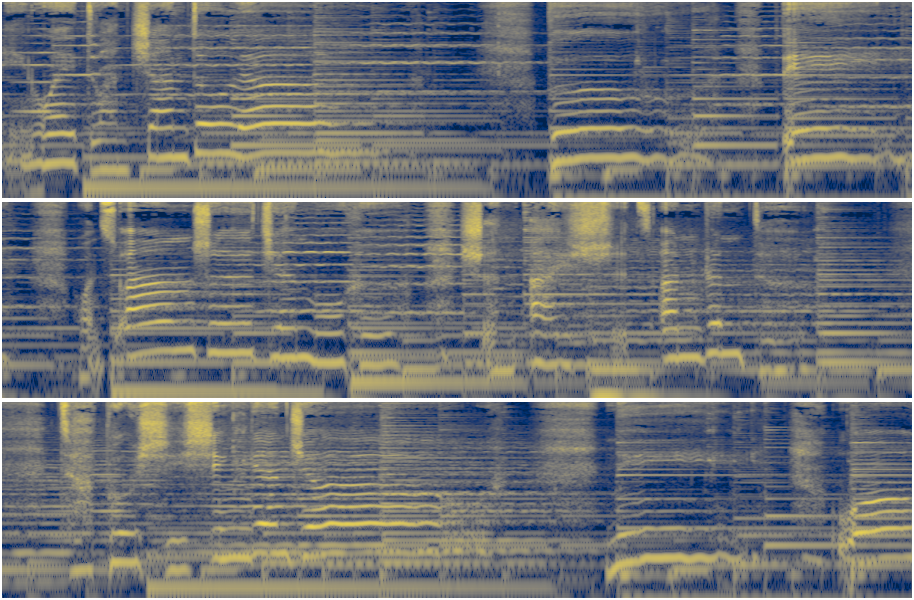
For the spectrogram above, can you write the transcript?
因为短暂逗留，不必换算时间磨合，深爱是残忍的。不喜新厌旧，你我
